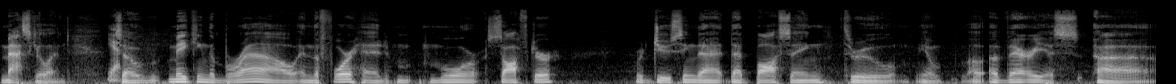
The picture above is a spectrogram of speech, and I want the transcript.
masculine. Yeah. So making the brow and the forehead m- more softer, reducing that that bossing through you know a, a various uh,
